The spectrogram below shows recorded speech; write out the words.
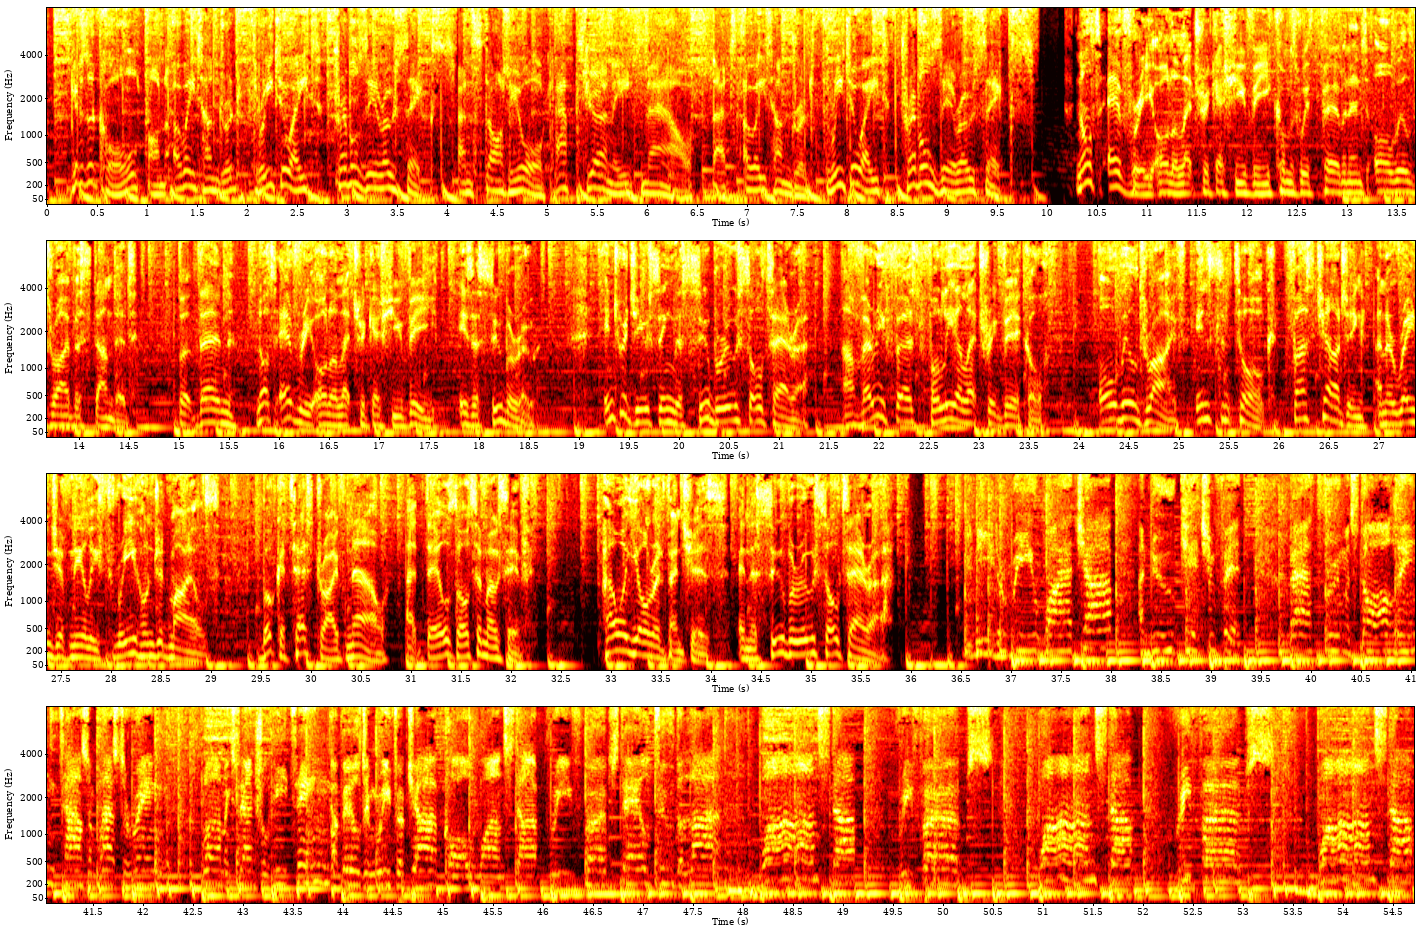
Give us a call on 0800 328 0006 and start your CAP journey now. That's 0800 328 0006. Not every all-electric SUV comes with permanent all-wheel drive as standard. But then, not every all-electric SUV is a Subaru. Introducing the Subaru Solterra, our very first fully electric vehicle. All-wheel drive, instant torque, fast charging, and a range of nearly 300 miles. Book a test drive now at Dales Automotive. How are your adventures in the Subaru Solterra? You need a rewire job, a new kitchen fit, bathroom installing, tiles and plastering, plumbing, central heating, a building refurb job. Call One Stop Refurbs, Dale to the lot. One Stop Refurbs. One Stop Refurbs. One Stop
